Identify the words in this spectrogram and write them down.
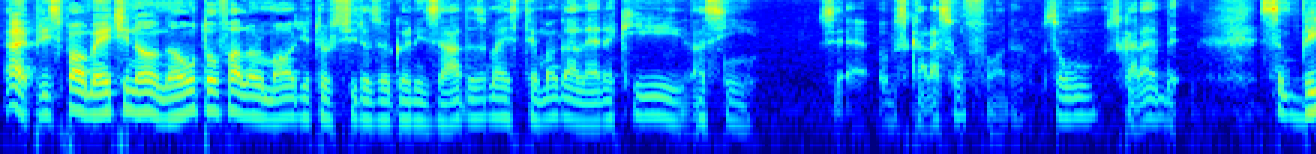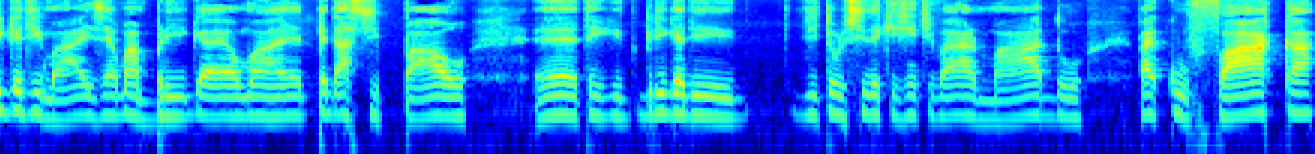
É, principalmente, não, não tô falando mal de torcidas organizadas, mas tem uma galera que, assim, os caras são foda. São, os caras são briga demais, é uma briga, é uma é pedaço de pau, é, tem briga de, de torcida que a gente vai armado, vai com faca.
